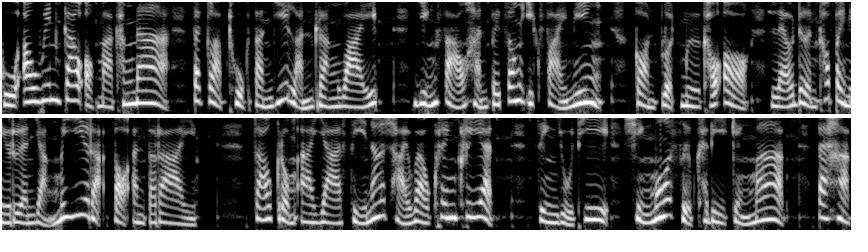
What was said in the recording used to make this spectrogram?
กูเอาวิ่นก้าวออกมาข้างหน้า แต่กลับถูกตันยี่หลันรังไว้ หญิงสาวหันไปจ้องอีกฝ่ายนิ่ง ก่อนปลดมือเขาออก แล้วเดินเข้าไปในเรือนอย่างไม่ยี่ระต่ออันตราย เจ้ากรมอาญาสีหน้าฉายแววเคร่งเครียด จริงอยู่ที่ชิงโม่สืบคดีเก่งมาก แต่หาก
